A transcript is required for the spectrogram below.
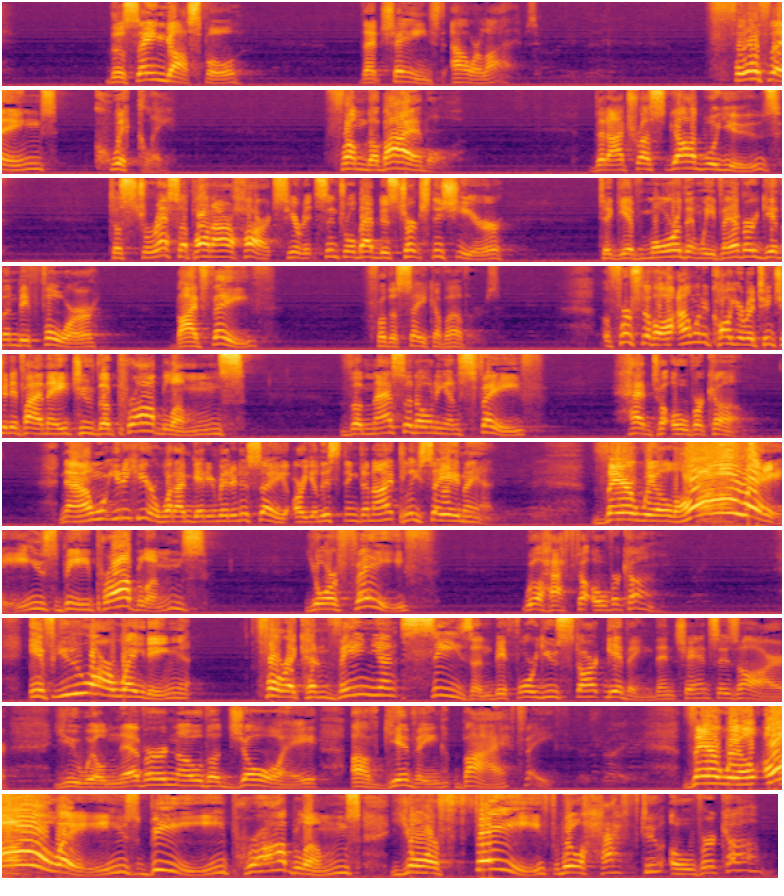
the same gospel that changed our lives. Four things quickly from the Bible that I trust God will use to stress upon our hearts here at Central Baptist Church this year to give more than we've ever given before by faith for the sake of others. First of all, I want to call your attention, if I may, to the problems the Macedonians' faith had to overcome. Now, I want you to hear what I'm getting ready to say. Are you listening tonight? Please say amen. There will always be problems your faith will have to overcome. If you are waiting for a convenient season before you start giving, then chances are you will never know the joy of giving by faith. There will always be problems your faith will have to overcome.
